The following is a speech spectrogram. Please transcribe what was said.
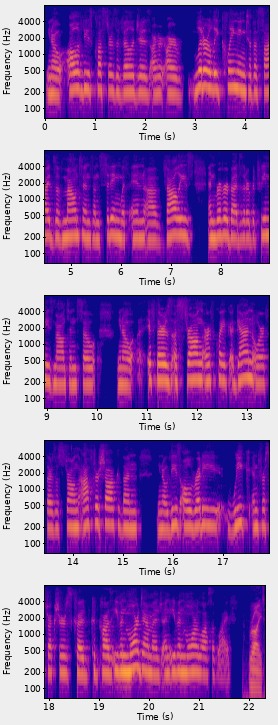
you know, all of these clusters of villages are, are literally clinging to the sides of mountains and sitting within uh, valleys and riverbeds that are between these mountains. So, you know, if there's a strong earthquake again, or if there's a strong aftershock, then, you know, these already weak infrastructures could could cause even more damage and even more loss of life. Right.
